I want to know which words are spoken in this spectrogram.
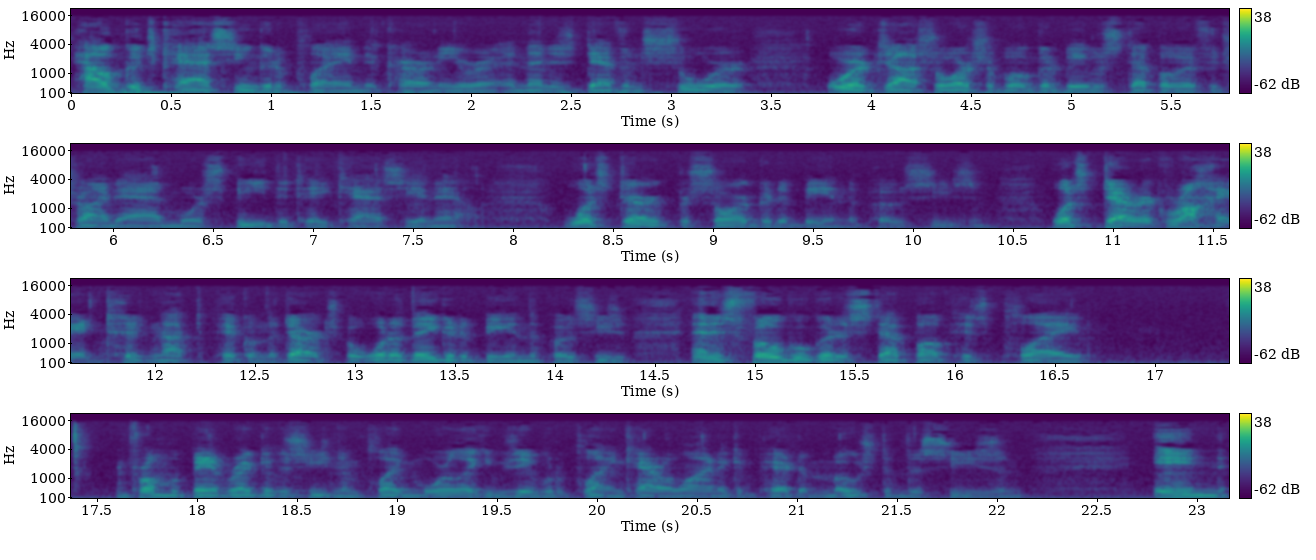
How good's Kassian going to play in the current era? And then is Devin Shore or Josh Archibald going to be able to step up if you're trying to add more speed to take Kassian out? What's Derek Brassard going to be in the postseason? What's Derek Ryan? Not to pick on the Darks, but what are they going to be in the postseason? And is Foegele going to step up his play from a bad regular season and play more like he was able to play in Carolina compared to most of the season in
